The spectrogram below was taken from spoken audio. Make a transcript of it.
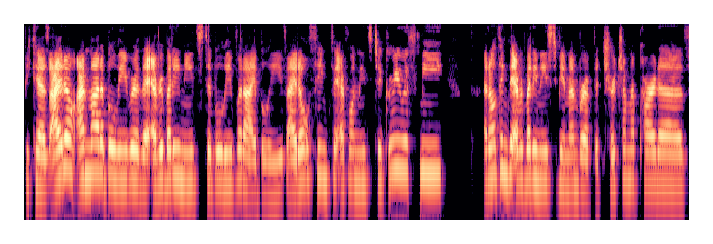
because I don't I'm not a believer that everybody needs to believe what I believe. I don't think that everyone needs to agree with me. I don't think that everybody needs to be a member of the church I'm a part of.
